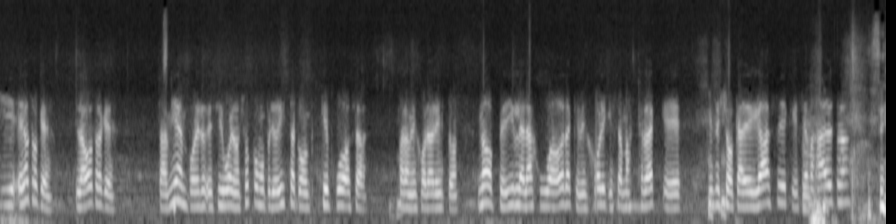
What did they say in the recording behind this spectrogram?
¿Y el otro qué? ¿La otra qué? También poner, decir, bueno, yo como periodista, ¿qué puedo hacer para mejorar esto? No pedirle a la jugadora que mejore, que sea más crack, que, qué sé yo, que adelgase, que sea más alta. Sí.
